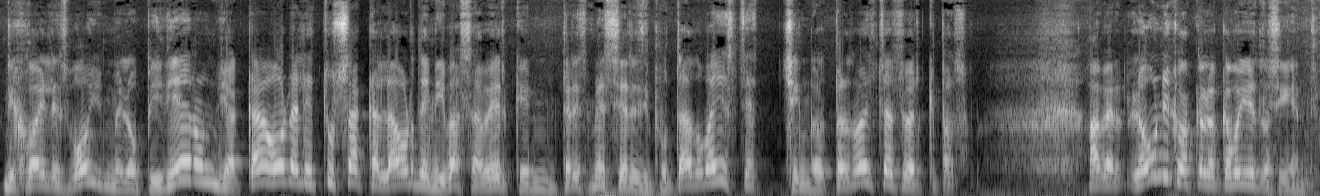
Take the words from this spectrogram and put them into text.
dijo, ahí les voy, me lo pidieron y acá, órale, tú saca la orden y vas a ver que en tres meses eres diputado. Vaya este chingo, perdón, vaya a ver qué pasó. A ver, lo único que lo que voy es lo siguiente.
